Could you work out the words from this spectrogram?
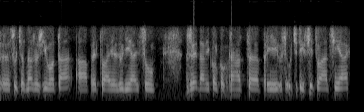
e, súčasť nášho života a preto aj ľudia aj sú zvedaví koľkokrát pri určitých situáciách,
